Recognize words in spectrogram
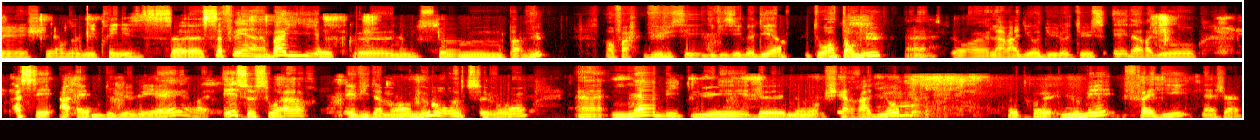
et chères auditrices. Euh, ça fait un bail que nous ne sommes pas vus. Enfin, vu, c'est difficile de dire, plutôt entendu hein, sur la radio du Lotus et la radio ACAMWR. Et ce soir, évidemment, nous recevons un habitué de nos chères radios, notre nommé Fadi Najat.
